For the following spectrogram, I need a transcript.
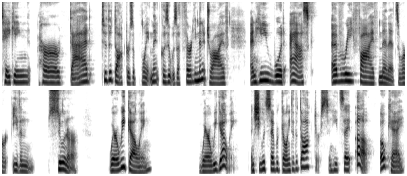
taking her dad to the doctor's appointment because it was a 30 minute drive. And he would ask every five minutes or even sooner, Where are we going? Where are we going? And she would say, We're going to the doctor's. And he'd say, Oh, okay.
